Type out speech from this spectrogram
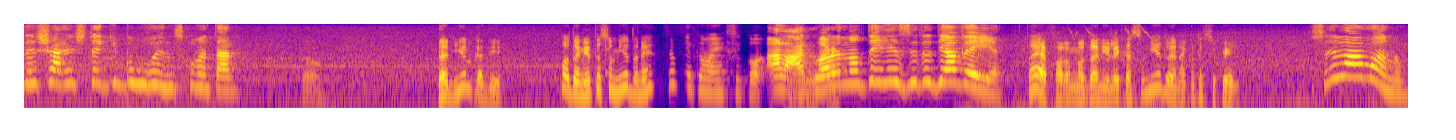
deixar a hashtag burro aí nos comentários. Não. não. Danilo, cadê? Ô, o Danilo tá sumido, né? Deixa eu ver como é que ficou. Ah lá, Danilo agora não tem resíduo de aveia. É, falando no Danilo, ele tá sumido, né? Aconteceu com ele. Sei lá, mano.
